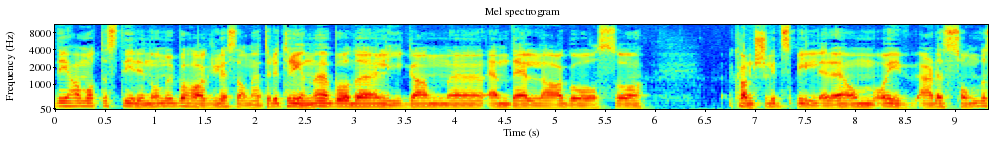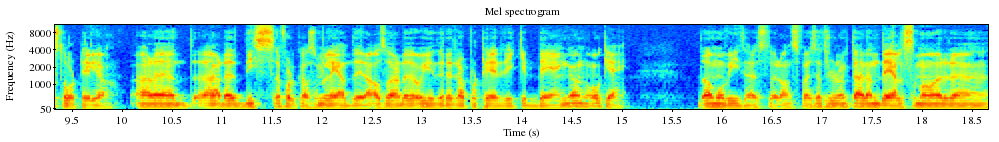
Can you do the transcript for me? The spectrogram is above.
de har måttet stirre noen ubehagelige sannheter i trynet. Både ligaen, en del lag og også kanskje litt spillere om Oi, er det sånn det står til, ja? Er det, er det disse folka som leder? Altså er det Oi, dere rapporterer ikke det engang? OK. Da må vi ta et større ansvar. Så jeg tror nok det er en del som har, eh,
